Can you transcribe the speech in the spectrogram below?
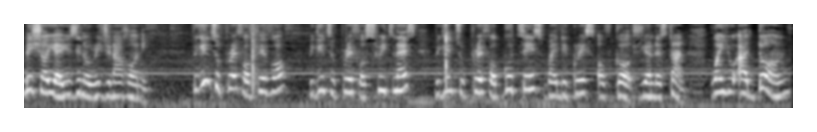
Make sure you are using original honey. Begin to pray for favor begin to pray for sweetness. Begin to pray for good things by the grace of god. You understand? When you are done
